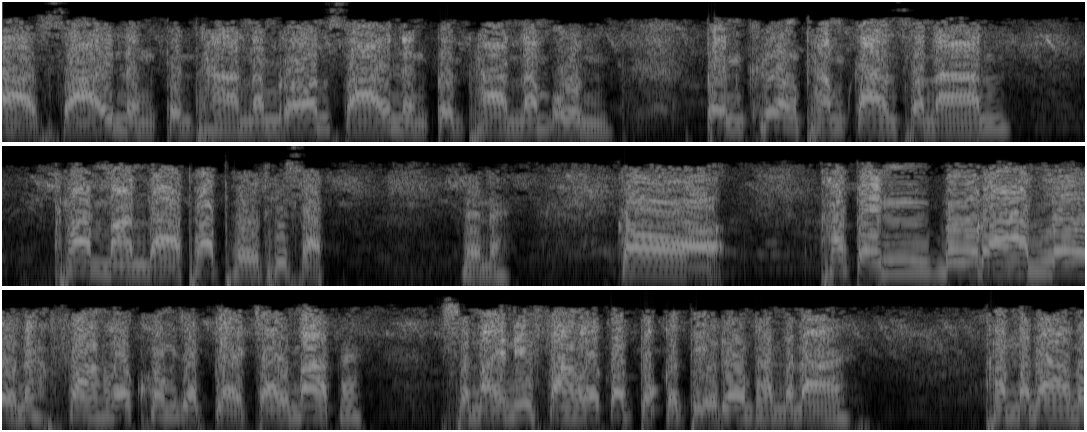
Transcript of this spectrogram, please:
กาศสายหนึ่งเป็นทานน้ำร้อนสายหนึ่งเป็นทานน้ำอุ่น เป็นเครื่องทำการสนานพระมารดาพระโพธิสัตว์เนี่ยนะก็ถ้าเป็นโบราณเลยนะ ฟังแล้วคงจะแปลกใจมากนะ สมัยนี้ฟังแล้วก็ปกติเรื่องธรรมดา ธรรมดาไหม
